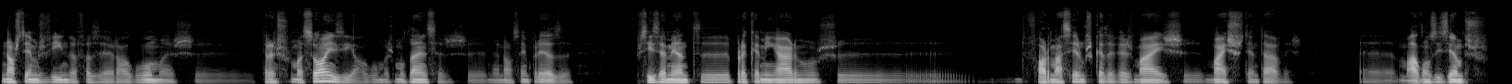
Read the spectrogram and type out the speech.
Nós temos vindo a fazer algumas uh, transformações e algumas mudanças na nossa empresa, precisamente para caminharmos de forma a sermos cada vez mais, mais sustentáveis. alguns exemplos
